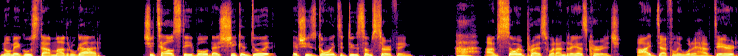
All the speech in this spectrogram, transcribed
no me gusta madrugar, she tells Tivo that she can do it if she's going to do some surfing. Ah, I'm so impressed with Andrea's courage. I definitely wouldn't have dared,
